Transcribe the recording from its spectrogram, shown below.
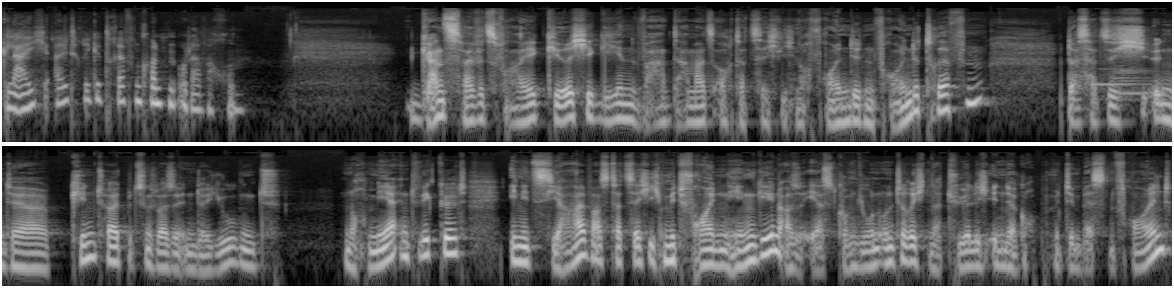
Gleichaltrige treffen konnten oder warum? Ganz zweifelsfrei, Kirche gehen war damals auch tatsächlich noch Freundinnen, Freunde treffen. Das hat sich in der Kindheit bzw. in der Jugend noch mehr entwickelt. Initial war es tatsächlich mit Freunden hingehen, also erst Kommunionunterricht, natürlich in der Gruppe mit dem besten Freund,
